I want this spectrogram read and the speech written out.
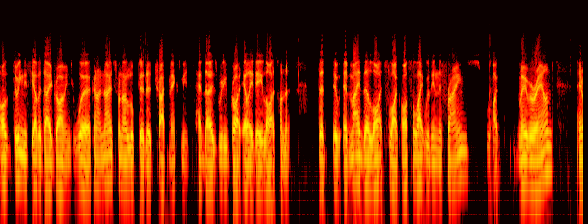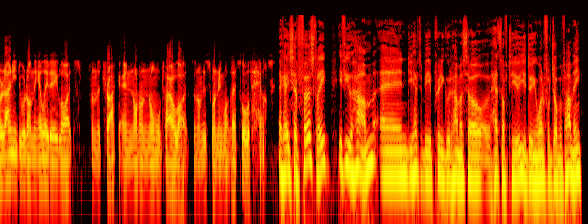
I was doing this the other day driving to work, and I noticed when I looked at a truck next to me, it had those really bright LED lights on it. That it, it made the lights like oscillate within the frames, like move around, and it would only do it on the LED lights from the truck and not on normal tail lights. And I'm just wondering what that's all about. Okay, so firstly, if you hum, and you have to be a pretty good hummer, so uh, hats off to you, you're doing a wonderful job of humming,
